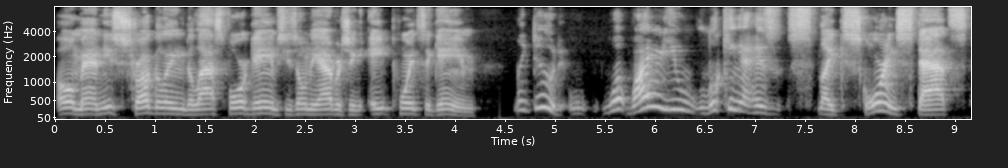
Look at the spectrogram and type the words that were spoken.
Oh man, he's struggling the last four games. He's only averaging eight points a game. Like, dude, what? Why are you looking at his like scoring stats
